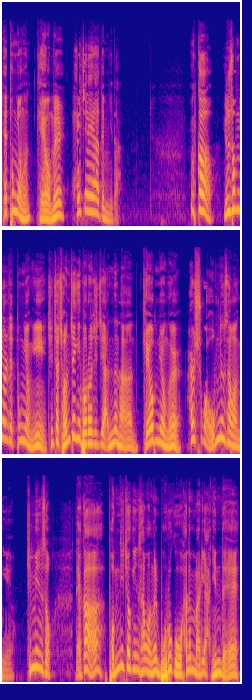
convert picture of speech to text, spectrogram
대통령은 계엄을 해제해야 됩니다. 그러니까 윤석열 대통령이 진짜 전쟁이 벌어지지 않는 한 계엄령을 할 수가 없는 상황이에요. 김민석, 내가 법리적인 상황을 모르고 하는 말이 아닌데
